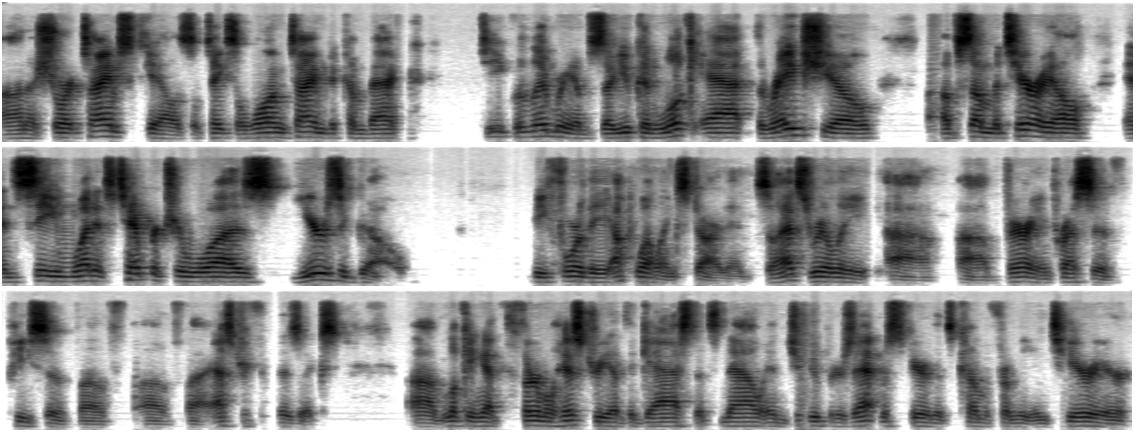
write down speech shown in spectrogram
on a short time scale. So it takes a long time to come back to equilibrium. So you can look at the ratio of some material and see what its temperature was years ago before the upwelling started. So that's really uh, a very impressive piece of, of, of uh, astrophysics. Um, looking at the thermal history of the gas that's now in Jupiter's atmosphere that's come from the interior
